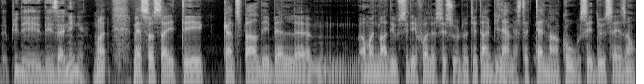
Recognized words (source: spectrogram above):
depuis des, des années. Ouais, mais ça, ça a été quand tu parles des belles, euh, on m'a demandé aussi des fois, c'est sûr, tu étais en bilan, mais c'était tellement court, ces deux saisons.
